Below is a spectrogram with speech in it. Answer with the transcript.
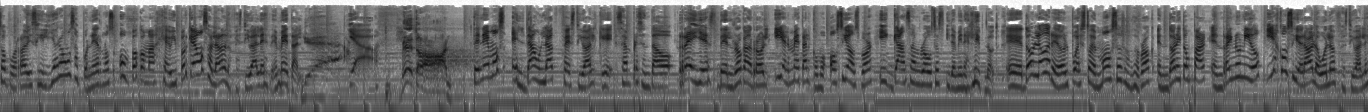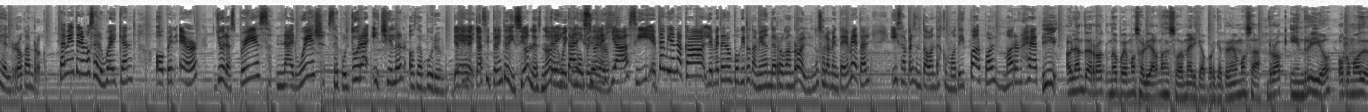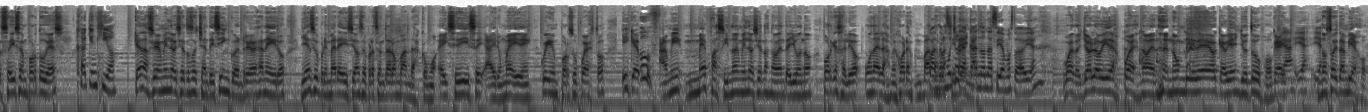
Esto por Radio Isil y ahora vamos a ponernos un poco más heavy porque vamos a hablar de los festivales de metal. Yeah. ¡Metal! Tenemos el Download Festival que se han presentado reyes del rock and roll y el metal como Ozzy Osbourne y Guns N' Roses y también Slipknot. Eh, Download heredó el puesto de Monsters of the Rock en Donington Park en Reino Unido y es considerado el abuelo de festivales del rock and rock. También tenemos el Weekend Open Air, Judas Priest, Nightwish, Sepultura y Children of the Bottom. Ya Eh, tiene casi 30 ediciones, ¿no? El 30 Waking Open ediciones Air. ya, sí. Eh, También acá le meten un poquito también de rock and roll, no solamente de metal. Y se han presentado bandas como Deep Purple, Motorhead. Y hablando de rock, no podemos olvidarnos de Sudamérica porque tenemos a Rock in Rio, o como se dice en portugués, Hack in Rio. Que nació en 1985 en Río de Janeiro y en su primera edición se presentaron bandas como ACDC, Iron Maiden, Queen por supuesto, y que Uf. a mí me fascinó en 1991 porque salió una de las mejores bandas Cuando muchos de acá no nacíamos todavía. Bueno, yo lo vi después, ¿no? En, en un video que había en YouTube, ¿ok? Ya, ya, ya. No soy tan viejo.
